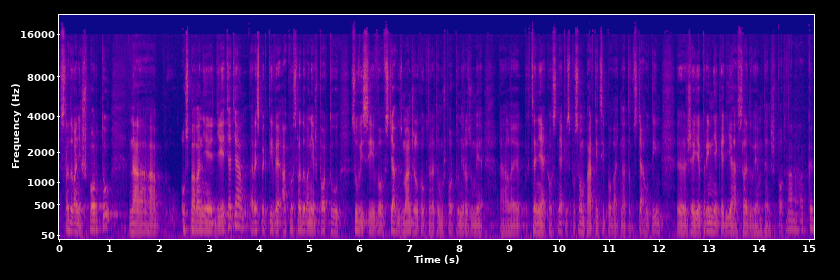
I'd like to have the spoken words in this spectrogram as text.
sledovanie športu na uspávanie dieťaťa, respektíve ako sledovanie športu súvisí vo vzťahu s manželkou, ktorá tomu športu nerozumie, ale chce nejako, nejakým spôsobom participovať na tom vzťahu tým, e, že je pri mne, keď ja sledujem ten šport. Áno, a keď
